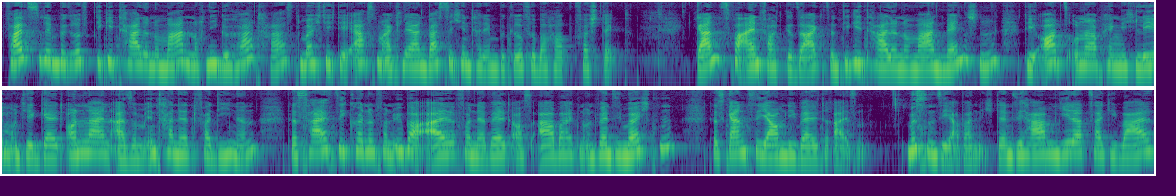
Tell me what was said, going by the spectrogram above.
Falls du den Begriff digitale Nomaden noch nie gehört hast, möchte ich dir erstmal erklären, was sich hinter dem Begriff überhaupt versteckt. Ganz vereinfacht gesagt sind digitale Nomaden Menschen, die ortsunabhängig leben und ihr Geld online, also im Internet, verdienen. Das heißt, sie können von überall von der Welt aus arbeiten und wenn sie möchten, das ganze Jahr um die Welt reisen. Müssen sie aber nicht, denn sie haben jederzeit die Wahl,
